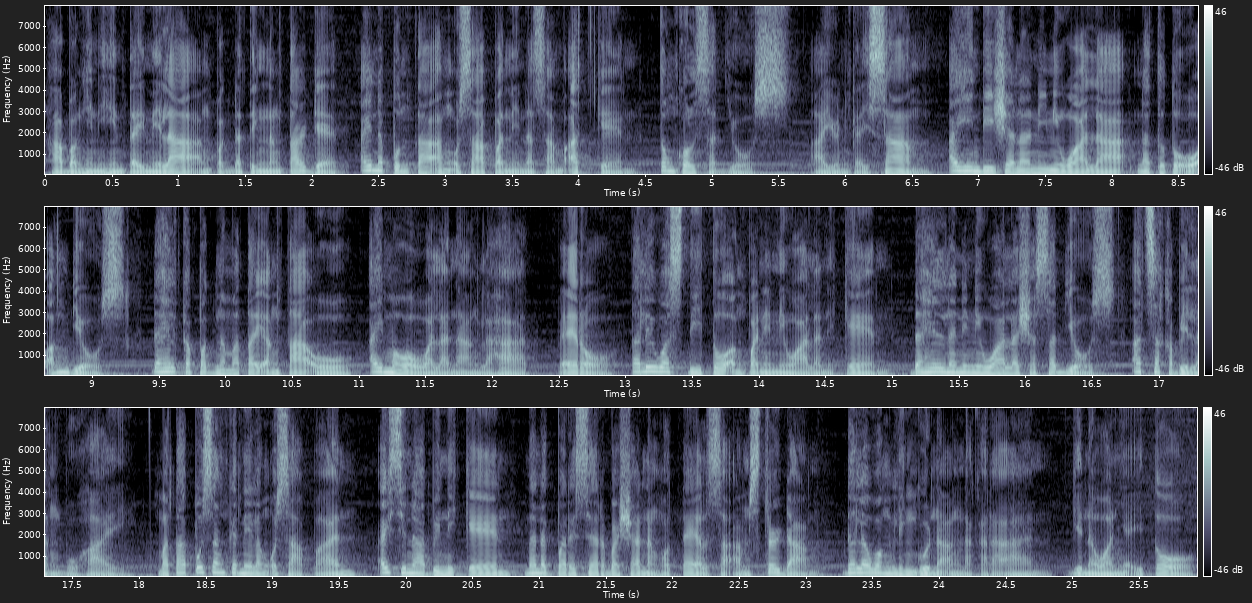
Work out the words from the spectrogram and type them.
Habang hinihintay nila ang pagdating ng target ay napunta ang usapan ni Sam at Ken tungkol sa Diyos. Ayon kay Sam ay hindi siya naniniwala na totoo ang Diyos dahil kapag namatay ang tao ay mawawala na ang lahat. Pero taliwas dito ang paniniwala ni Ken dahil naniniwala siya sa Diyos at sa kabilang buhay. Matapos ang kanilang usapan ay sinabi ni Ken na nagpareserba siya ng hotel sa Amsterdam dalawang linggo na ang nakaraan. Ginawa niya ito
